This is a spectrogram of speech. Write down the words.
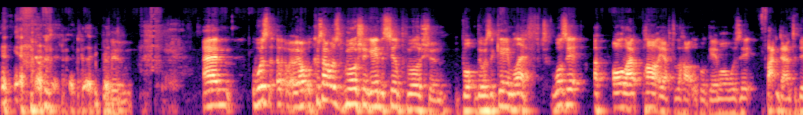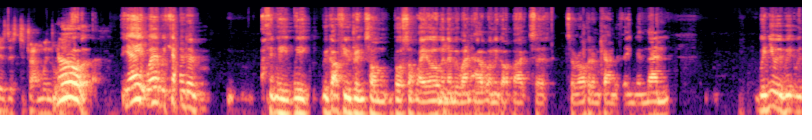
Brilliant. Um, was because that was promotion again, the sealed promotion, but there was a game left. Was it a all-out party after the Hartlepool game, or was it back down to business to try and win the league? Yeah, where we kind of. I think we, we, we got a few drinks on bus on the way home, and then we went out when we got back to, to Rotherham, kind of thing. And then we knew we, we,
